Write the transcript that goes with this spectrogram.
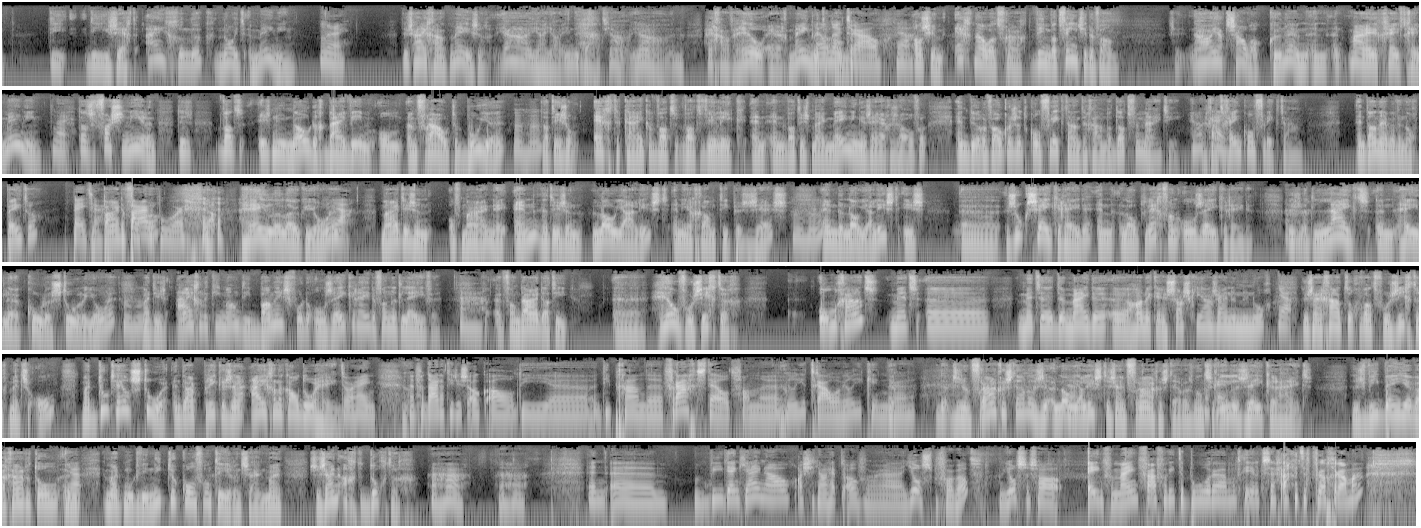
die, die zegt eigenlijk nooit een mening. Nee. Dus hij gaat mee. Zegt, ja, ja, ja, inderdaad. Ja, ja. En hij gaat heel erg mee met de anderen. neutraal. Ja. Als je hem echt nou wat vraagt. Wim, wat vind je ervan? Nou ja, het zou wel kunnen. En, en, en, maar hij geeft geen mening. Nee. Dat is fascinerend. Dus wat is nu nodig bij Wim om een vrouw te boeien? Mhm. Dat is om echt te kijken wat, wat wil ik en, en wat is mijn mening eens ergens over. En durf ook eens het conflict aan te gaan, want dat vermijdt hij. Ja, Hij gaat geen conflict aan. En dan hebben we nog Peter. Peter. De paardenfokker? paardenboer. Ja, hele leuke jongen. Ja. Maar het is een, of maar, nee, en het is een loyalist. Enneagram type 6. Mhm. En de loyalist is, eh, zoekt zekerheden en loopt weg van onzekerheden. Dus het lijkt een hele coole, stoere jongen. Mhm. Maar het is eigenlijk iemand die bang is voor de onzekerheden van het leven. Ah. Eh, Vandaar dat hij eh, heel voorzichtig eh, omgaat met, met eh, de meiden. Eh, Hanneke en Saskia zijn er nu nog. Ja. Dus hij gaat toch wat voorzichtig met ze om. Maar doet heel stoer. En daar prikken ze eigenlijk al doorheen. Doorheen. Ja. En vandaar dat hij dus ook al die eh, diepgaande vragen stelt. Van Ja. wil je trouwen? Wil je kinderen? Dat is een vragensteller. Loyalisten zijn vragenstellers. Want ze willen zekerheid. Dus wie ben je? Waar gaat het om? En, Ja. Maar het moet weer niet te confronterend zijn. Maar ze zijn achterdochtig. Aha. Aha. En ehm, wie denk jij nou, als je het nou hebt over eh, Jos bijvoorbeeld. Jos is wel een van mijn favoriete boeren, moet ik eerlijk zeggen, uit het programma.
